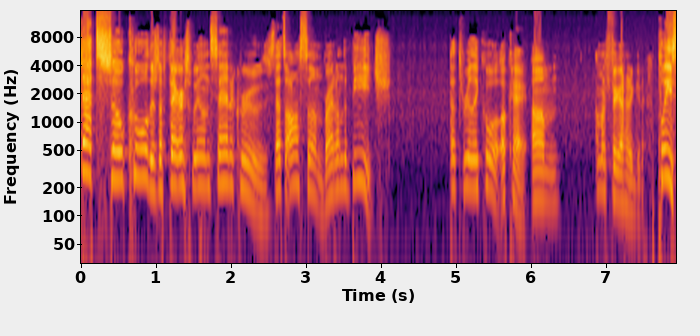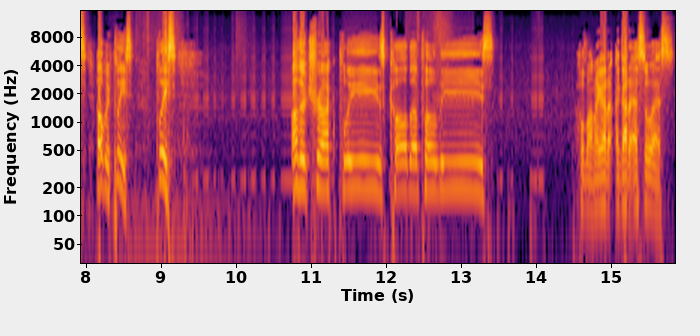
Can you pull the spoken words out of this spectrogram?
That's so cool. There's a Ferris wheel in Santa Cruz. That's awesome. Right on the beach. That's really cool. Okay, um, I'm gonna figure out how to get. Please help me, please, please. Other truck, please. Call the police. Hold on, I got I got SOS.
